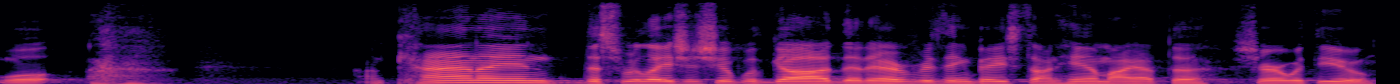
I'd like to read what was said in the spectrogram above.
Well, I'm kind of in this relationship with God that everything based on Him I have to share with you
